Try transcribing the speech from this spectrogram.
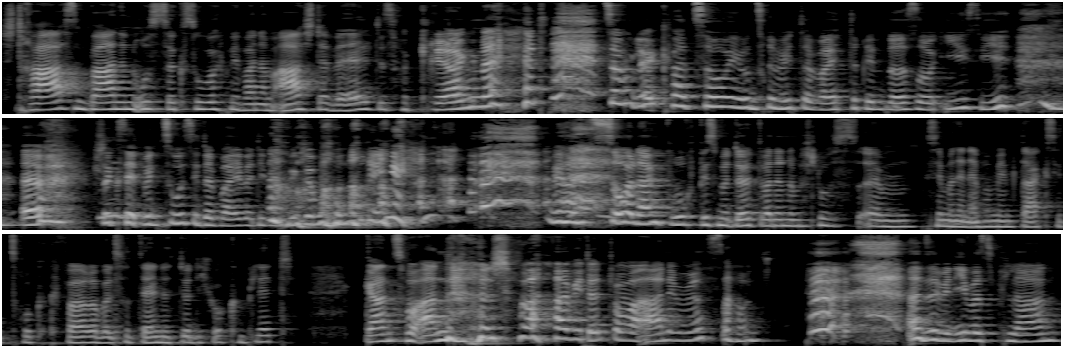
Straßenbahnen ausgesucht. Wir waren am Arsch der Welt. Das hat geregnet. Zum Glück war Zoe, unsere Mitarbeiterin, da so easy. Äh, schon gesagt, wenn Susi dabei wäre, die würde mich umbringen. Wir haben so lange gebraucht, bis wir dort waren. Und am Schluss ähm, sind wir dann einfach mit dem Taxi zurückgefahren, weil das Hotel natürlich auch komplett ganz woanders war, wie der Thomas ahnen müssen. Also mit ihm was Plan.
